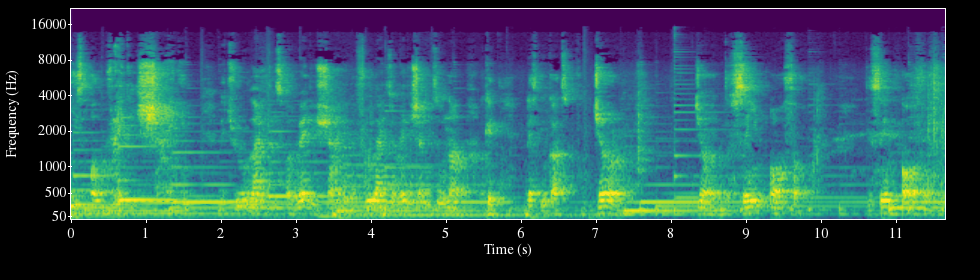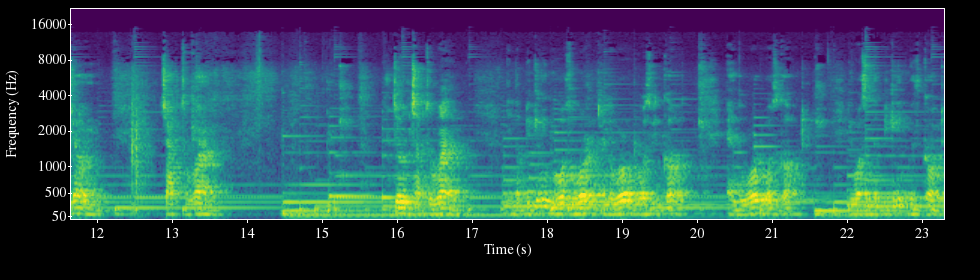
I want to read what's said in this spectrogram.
is already shining. The true light is already shining. The true light is already shining. So now, okay, let's look at John. John, the same author, the same author, John chapter 1. John chapter 1. In the beginning was the Word, and the Word was with God, and the Word was God. He was in the beginning with God.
